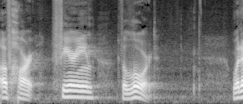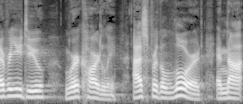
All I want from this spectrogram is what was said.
of heart, fearing the Lord. Whatever you do, work heartily, as for the Lord and not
